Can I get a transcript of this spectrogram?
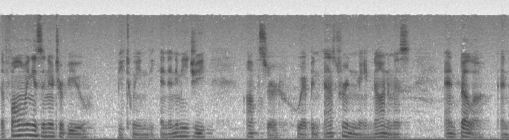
The following is an interview between the, NMEG officer who had been asked to remain anonymous and Bella, an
